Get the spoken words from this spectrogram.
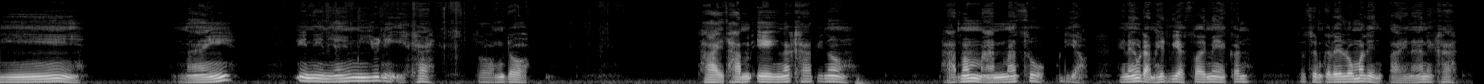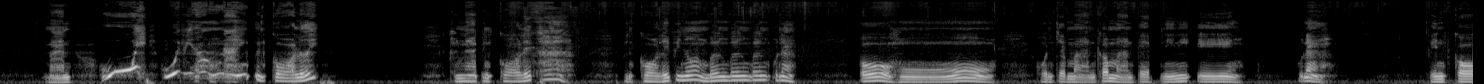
นี่เห็นไหมนี่นี่นี่ยังมีอยู่นี่อีกค่ะสองดอก ถ่ายทำเองนะคะ พี่น้องพามาหมานมาโศกเดียว ให้นายอุดมเฮ็ดเวียกซอยแม่ก่อนเสริมก็เลยลงมาเล่นไปนะเนี่ยค่ะหมานอุ้ยอุ้ยพี่น้องนายเป็นก่อเลย ข้างหน้าเป็นกอเลยค่ะ เป็นกอเลยพี่น้องเบิ้งเบิ้งเบิ้งพุ่นน่ะ โอ้โห คนจะหมานก็หมานแบบนี้นี่เองพุ่นน่ะ เป็นกอ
